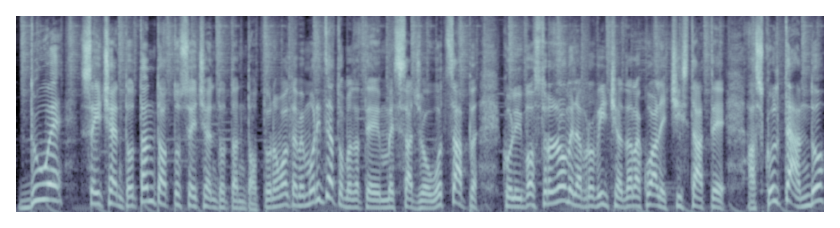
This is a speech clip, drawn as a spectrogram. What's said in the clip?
2688 688. Una volta memorizzato, mandate un messaggio WhatsApp con il vostro nome, la provincia dalla quale ci state ascoltando.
